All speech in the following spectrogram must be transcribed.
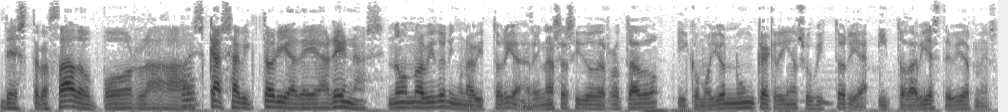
destrozado por la escasa victoria de Arenas. No, no ha habido ninguna victoria. Arenas ha sido derrotado y como yo nunca creía en su victoria y todavía este viernes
